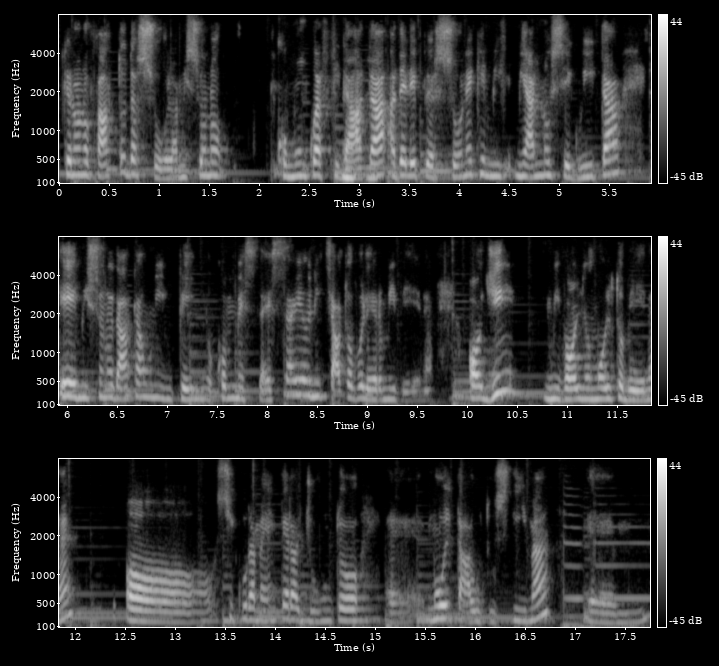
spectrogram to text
che non ho fatto da sola, mi sono comunque affidata a delle persone che mi, mi, hanno seguita e mi sono data un impegno con me stessa e ho iniziato a volermi bene. Oggi mi voglio molto bene, ho sicuramente raggiunto eh, molta autostima. Eh,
